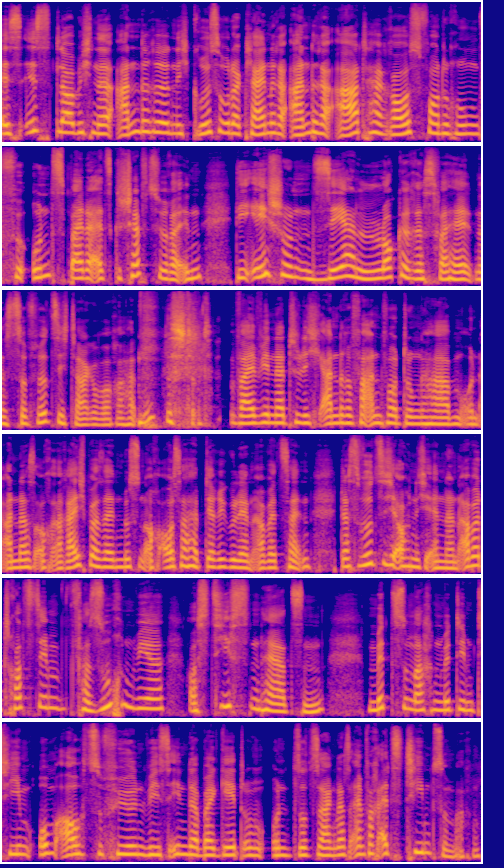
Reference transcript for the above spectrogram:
es ist, glaube ich, eine andere, nicht größere oder kleinere, andere Art Herausforderung für uns beide als GeschäftsführerInnen, die eh schon ein sehr lockeres Verhältnis zur 40-Tage-Woche hatten Das stimmt. weil wir natürlich andere Verantwortungen haben und anders auch erreichbar sein müssen, auch außerhalb der regulären Arbeitszeiten. Das wird sich auch nicht ändern. Aber trotzdem versuchen wir aus tiefstem Herzen mitzumachen mit dem Team, um auch zu fühlen, wie es ihnen dabei geht um, und sozusagen das einfach als Team zu machen.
